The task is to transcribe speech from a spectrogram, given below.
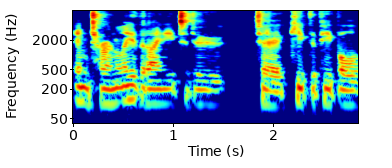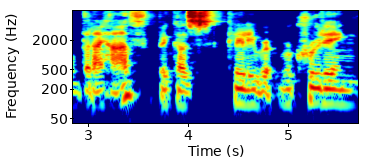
internally that I need to do to keep the people that I have, because clearly re- recruiting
